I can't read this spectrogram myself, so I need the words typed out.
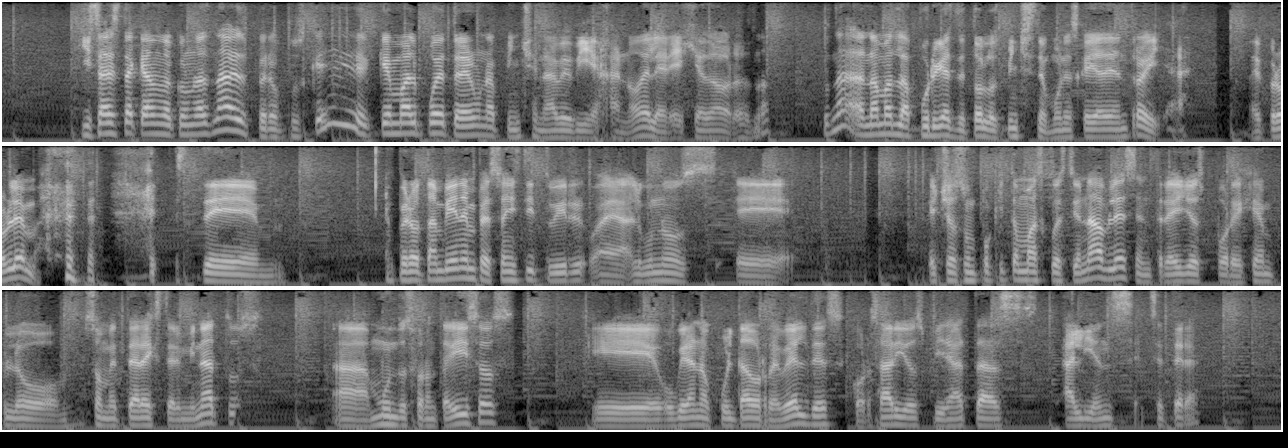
Quizás está quedando con unas naves, pero pues qué, qué mal puede traer una pinche nave vieja, ¿no? De la herejía de oros, ¿no? Pues nada, nada más la purgas de todos los pinches demonios que hay adentro y ya. hay problema. este, pero también empezó a instituir eh, algunos eh, hechos un poquito más cuestionables, entre ellos, por ejemplo, someter a exterminatus, a mundos fronterizos, que hubieran ocultado rebeldes, corsarios, piratas, aliens, etcétera,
